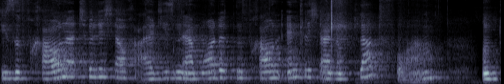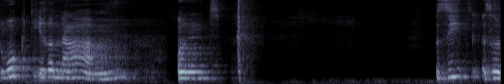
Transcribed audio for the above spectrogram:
diese Frau natürlich auch all diesen ermordeten Frauen endlich eine Plattform und druckt ihre Namen und sieht, also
